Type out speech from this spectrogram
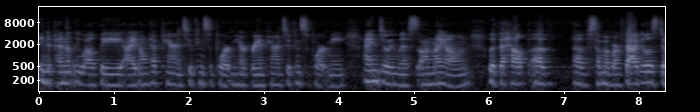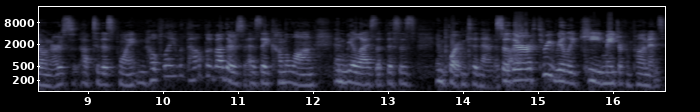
independently wealthy. I don't have parents who can support me or grandparents who can support me. I am doing this on my own with the help of of some of our fabulous donors up to this point, and hopefully with the help of others as they come along and realize that this is important to them. So well. there are three really key major components.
